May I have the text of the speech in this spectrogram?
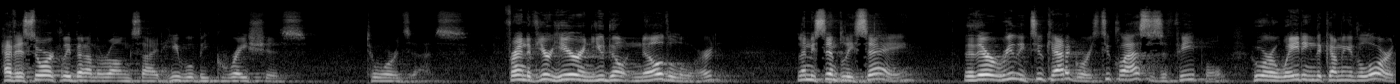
have historically been on the wrong side, he will be gracious towards us. Friend, if you're here and you don't know the Lord, let me simply say that there are really two categories, two classes of people who are awaiting the coming of the Lord.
